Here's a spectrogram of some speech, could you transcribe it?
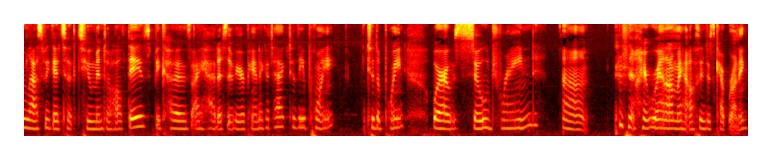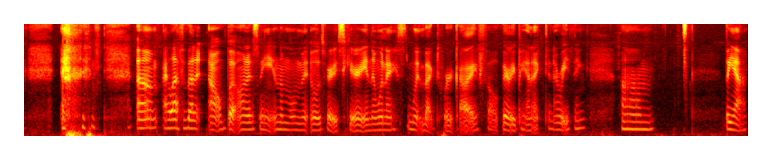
last week I took two mental health days because I had a severe panic attack to the point to the point where I was so drained um, I ran out of my house and just kept running. um, I laugh about it now, but honestly, in the moment, it was very scary. And then when I went back to work, I felt very panicked and everything. Um, but yeah,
